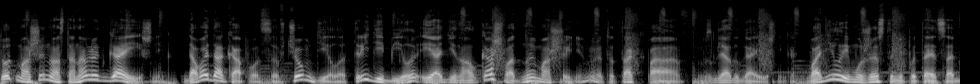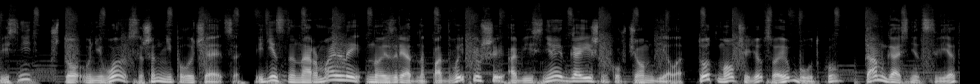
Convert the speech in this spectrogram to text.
Тут машину останавливает гаишник. Давай докапываться, в чем дело? Три дебила и один алкаш в одной машине. Ну, это так по взгляду гаишника. Водила ему жестами пытается объяснить, что у него совершенно не получается. Единственный нормальный, но изрядно подвыпивший, объясняет гаишнику, в чем дело. Тот молча идет в свою будку. Там гаснет свет.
